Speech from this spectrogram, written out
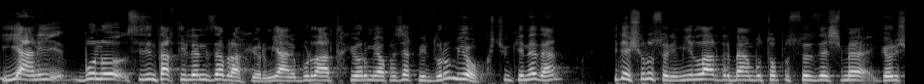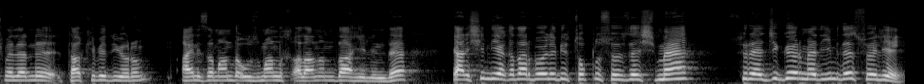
Yani bunu sizin takdirlerinize bırakıyorum. Yani burada artık yorum yapacak bir durum yok. Çünkü neden? Bir de şunu söyleyeyim. Yıllardır ben bu toplu sözleşme görüşmelerini takip ediyorum. Aynı zamanda uzmanlık alanım dahilinde. Yani şimdiye kadar böyle bir toplu sözleşme süreci görmediğimi de söyleyeyim.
